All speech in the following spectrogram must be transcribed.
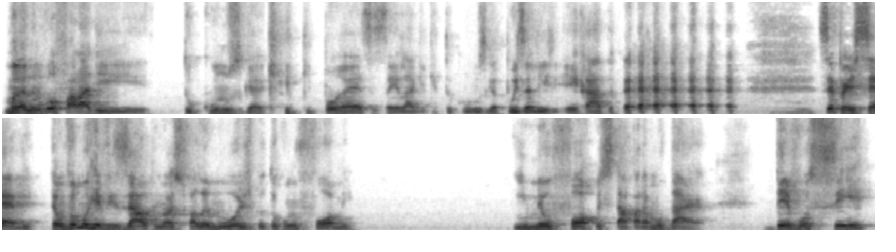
Mano, não vou falar de Tucunzga, que, que porra é essa? Sei lá o que, é Tucunzga, pus ali errado. Você percebe? Então vamos revisar o que nós falamos hoje, que eu tô com fome. E o meu foco está para mudar. De você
